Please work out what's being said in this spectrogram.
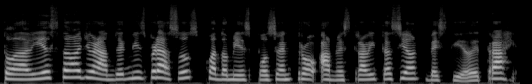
Todavía estaba llorando en mis brazos cuando mi esposo entró a nuestra habitación vestido de traje.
